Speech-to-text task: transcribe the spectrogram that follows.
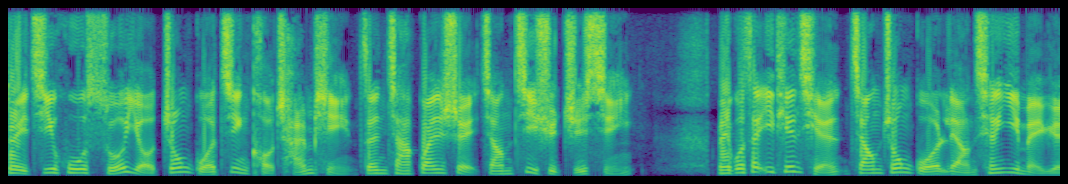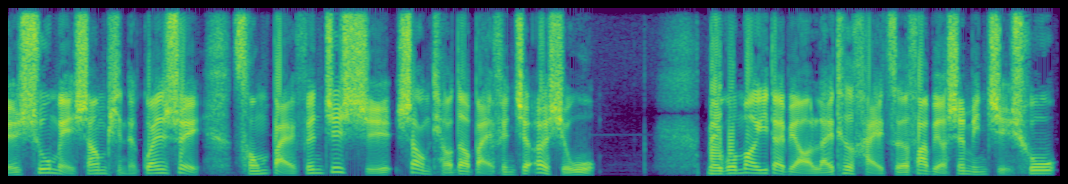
对几乎所有中国进口产品增加关税将继续执行。美国在一天前将中国两千亿美元输美商品的关税从百分之十上调到百分之二十五。美国贸易代表莱特海则发表声明指出，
